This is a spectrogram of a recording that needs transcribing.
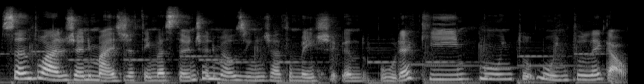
Santuário de animais, já tem bastante animalzinho já também chegando por aqui. Muito, muito legal.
